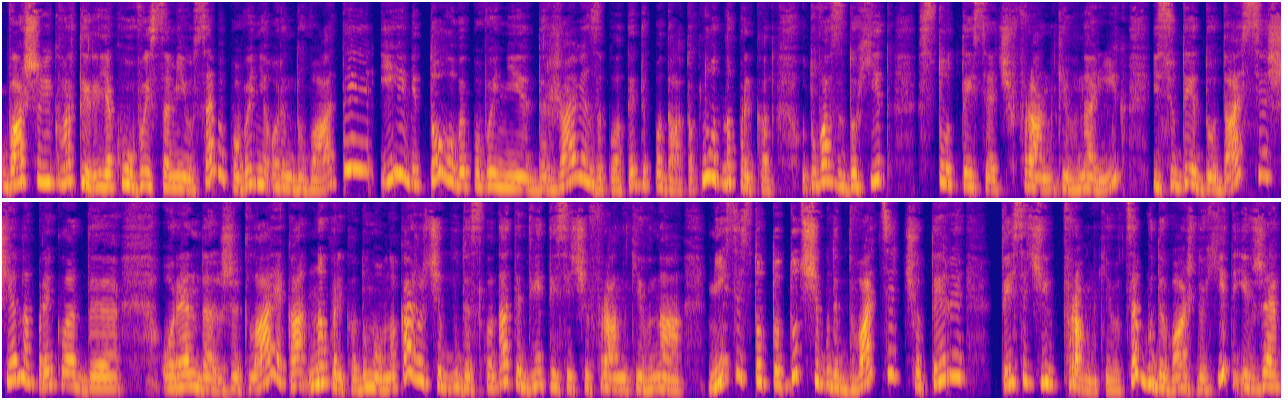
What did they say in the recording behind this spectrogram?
вашої квартири, яку ви самі у себе повинні орендувати, і від того ви повинні державі заплатити податок. Ну, от, наприклад, от у вас дохід 100 тисяч франків на рік, і сюди додасться ще, наприклад, е, оренда житла, яка, наприклад, умовно кажучи, буде складати 2 тисячі франків на місяць, тобто тут ще буде 24 тисячі франків. Це буде ваш дохід, і вже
